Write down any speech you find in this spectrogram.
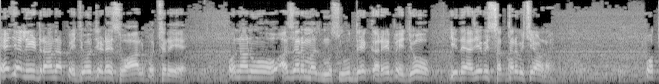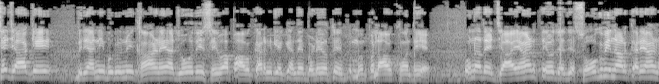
ਇਹ ਜਿਹੇ ਲੀਡਰਾਂ ਦਾ ਭੇਜੋ, ਜਿਹੜੇ ਸਵਾਲ ਪੁੱਛ ਰਹੇ ਐ ਉਹਨਾਂ ਨੂੰ ਅਜ਼ਰ ਮਸੂਦ ਦੇ ਘਰੇ ਭੇਜੋ, ਜਿਹਦੇ ਅਜੇ ਵੀ 70 ਵਿਛਿਆ ਹੋਣਾ ਉੱਥੇ ਜਾ ਕੇ ਬਿਰਿਆਨੀ ਬਰੂਨੀ ਖਾਣ ਆ, ਜੋ ਉਹਦੀ ਸੇਵਾ ਭਾਵ ਕਰਨਗੇ, ਕਹਿੰਦੇ ਬੜੇ ਉੱਥੇ ਪਲਾਵ ਖਵਾਉਂਦੇ ਆ। ਉਹਨਾਂ ਦੇ ਜਾ ਆਣ ਤੇ ਉਹਦੇ ਦੇ ਸੋਗ ਵੀ ਨਾਲ ਕਰ ਆਣ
